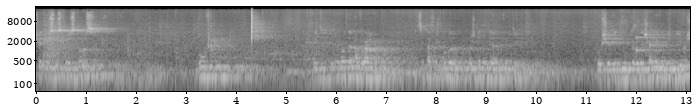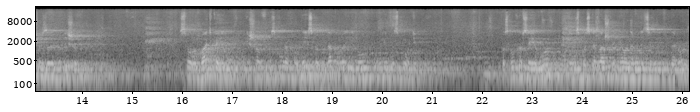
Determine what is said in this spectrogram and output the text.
що Ісус Христос був від роду Авраама. І це також було важливо для людей. Тому що він був первоначальником віруючого, залишив свого батька і пішов з мура халдейського, туди, коли йому волів Господь. Послухався його, і Господь сказав, що від нього народиться великий народ,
